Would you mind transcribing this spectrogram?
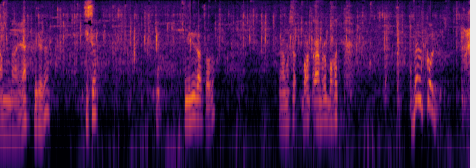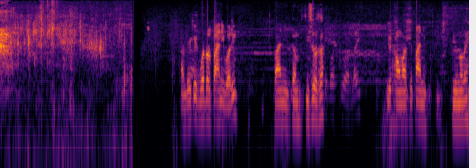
आम्बा या। मिठो छ। चिसो। मिनिरल्स भएको राम्रो छ बहुत राम्रो बहुत। बिल्कुल। हामीले एक एक बोतल पानी भऱ्यौँ पानी एकदम चिसो छ। यो ठाउँमा चाहिँ पानी पिउनलाई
